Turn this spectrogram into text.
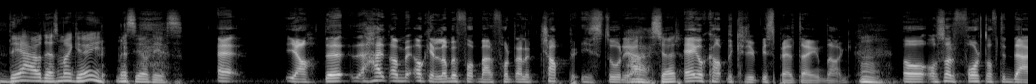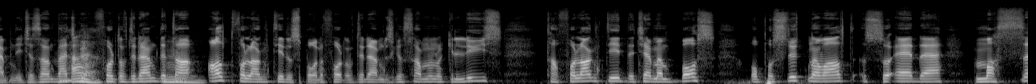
Det er jo det som er gøy med Sea of Thieves. Eh, ja. Det det er helt OK, la meg få- bare fortelle en kjapp historie. Ja, kjør. Jeg og Katte Kryp vi spilte en dag. Og, og så er det Fort of the Damned. ikke sant? Vet du Ja. Fort of the Damned Det tar altfor lang tid å spåne Fort of the Damned. Du skal samle noe lys. tar for lang tid. Det kommer en boss, og på slutten av alt så er det masse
